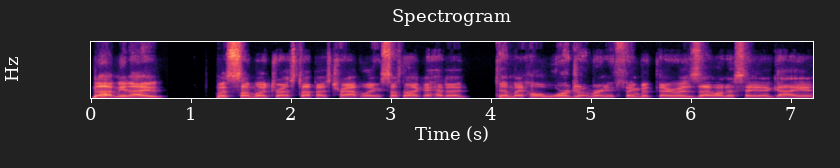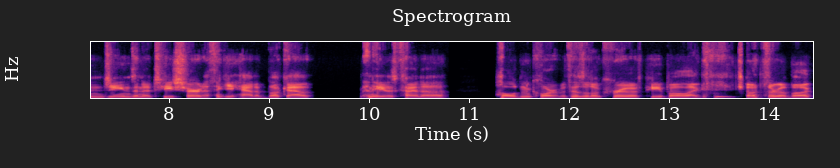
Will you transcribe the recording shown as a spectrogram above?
No, I mean I was somewhat dressed up as traveling, so it's not like I had a my whole wardrobe or anything. But there was, I want to say, a guy in jeans and a t-shirt. I think he had a book out, and he was kind of holding court with his little crew of people, like going through a book.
